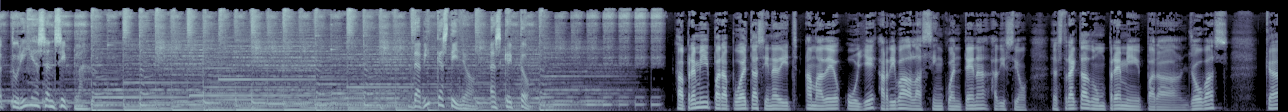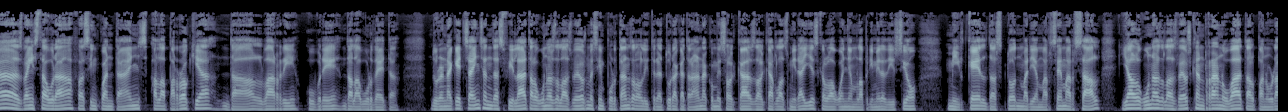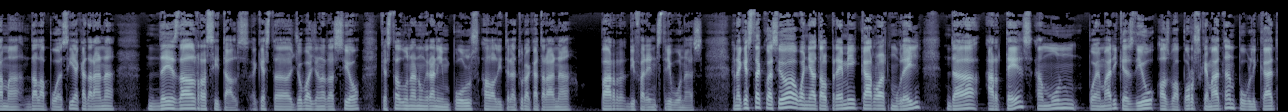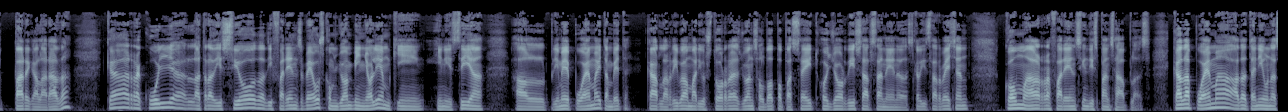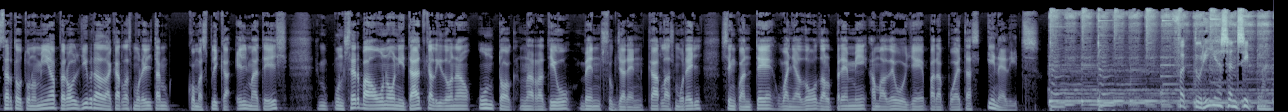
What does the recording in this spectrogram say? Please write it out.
Factoria sensible David Castillo, escriptor El Premi per a Poetes Inèdits Amadeu Uller arriba a la cinquantena edició. Es tracta d'un premi per a joves que es va instaurar fa 50 anys a la parròquia del barri obrer de la Bordeta. Durant aquests anys han desfilat algunes de les veus més importants de la literatura catalana, com és el cas del Carles Miralles, que el va guanyar amb la primera edició, Miquel Desclot, Maria Mercè Marçal, i algunes de les veus que han renovat el panorama de la poesia catalana des dels recitals. Aquesta jove generació que està donant un gran impuls a la literatura catalana per diferents tribunes. En aquesta equació ha guanyat el premi Carles Morell d'Artés amb un poemari que es diu Els vapors que maten, publicat per Galerada, que recull la tradició de diferents veus com Joan Vinyoli, amb qui inicia el primer poema, i també Carla Riba, Màrius Torres, Joan Salvat Papaseit o Jordi Sarsanenes, que li serveixen com a referents indispensables. Cada poema ha de tenir una certa autonomia, però el llibre de Carles Morell, tant com explica ell mateix, conserva una unitat que li dona un toc narratiu ben suggerent. Carles Morell, 50è guanyador del Premi Amadeu Uller per a poetes inèdits. Factoria sensible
